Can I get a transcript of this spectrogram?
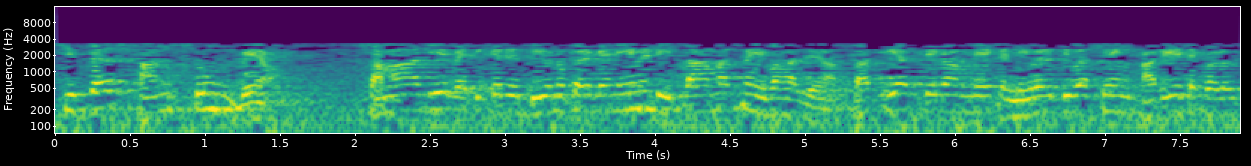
සිත සංසුන් වෙනවා. සමාධිය වැඩි කර දියුණු කර ගැනීමට ඉතාමත්ම ඉවහල් වෙනවා. සතියක් දෙකක් මේක නිවැරදි වශයෙන් හරියට කළොත්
